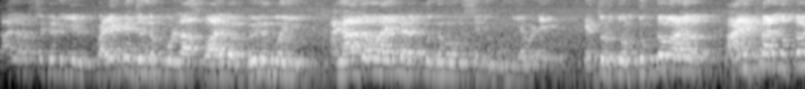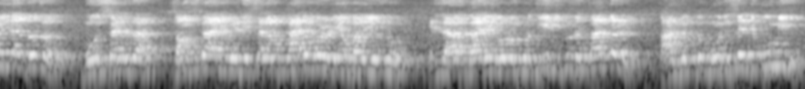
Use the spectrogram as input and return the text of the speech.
കാലവർഷഗതിയിൽ പഴക്കം ചെന്നപ്പോൾ സ്മാരകം വീണുപോയി. അനാഥമായി കിടക്കുന്ന മൂന്ന് സെന്റ് ഭൂമി അവിടെ. എത്രത്തോളം ദുഃഖമാണ്. ആർക്കാണ് ദുഃഖമില്ലാത്തത്? മൂസരത സംസ്കാരം വേണ്ടി സ്ഥലം കാലങ്ങളോട് ഞാൻ പറയുന്നു. എല്ലാ കാര്യങ്ങളും പ്രതികരിക്കുന്ന താങ്കൾ താങ്കൾക്ക് മൂന്ന് സെന്റ് ഭൂമി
